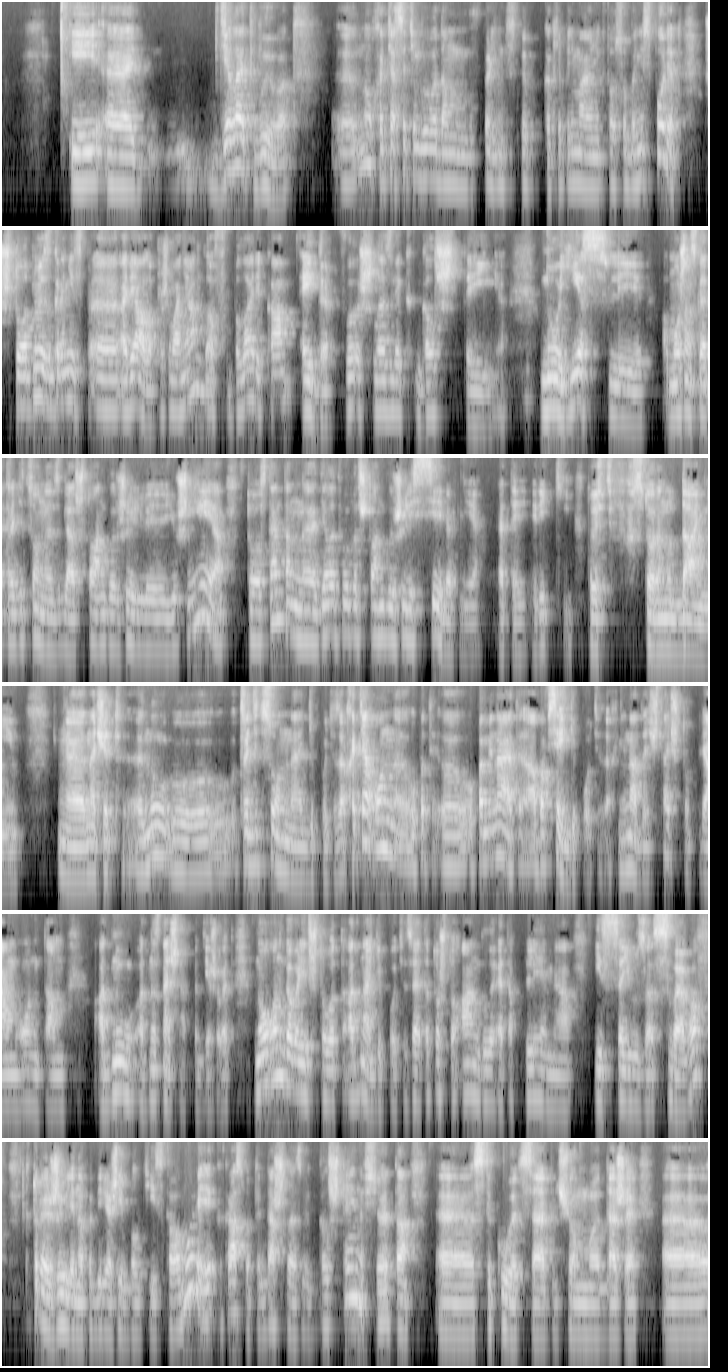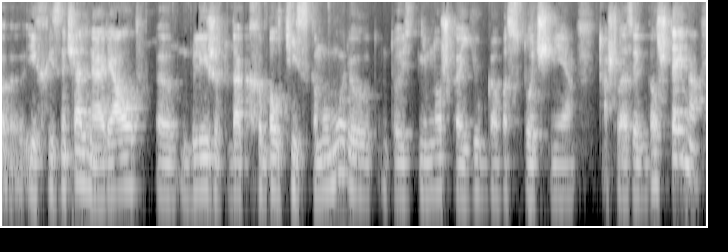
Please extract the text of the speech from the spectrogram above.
и э, делает вывод, ну, хотя с этим выводом, в принципе, как я понимаю, никто особо не спорит, что одной из границ ареала проживания англов была река Эйдер в Шлезвиг-Голштейне. Но если можно сказать, традиционный взгляд, что англы жили южнее, то Стентон э, делает вывод, что англы жили севернее этой реки, то есть в сторону Дании. Э, значит, э, ну, традиционная гипотеза. Хотя он упоминает обо всех гипотезах. Не надо считать, что прям он там одну однозначно поддерживает. Но он говорит, что вот одна гипотеза – это то, что англы – это племя из союза свевов, которые жили на побережье Балтийского моря, и как раз вот тогда Шлезвиг-Голштейн все это э, стыкуется, причем даже э, их изначальный ареал э, ближе туда к Балтийскому морю, то есть немножко юго-восточнее Шлезвиг-Голштейна.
